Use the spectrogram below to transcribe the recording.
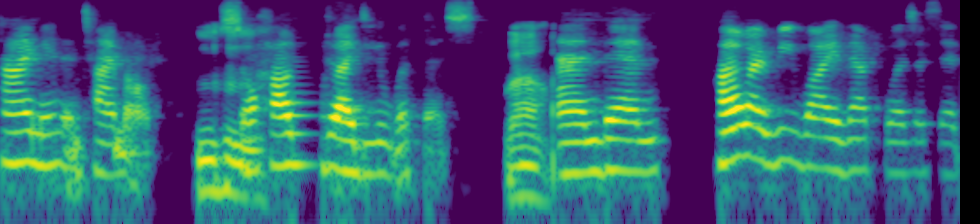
time in and time out so hmm how do i deal with this Wow. and then how I rewired that was I said,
